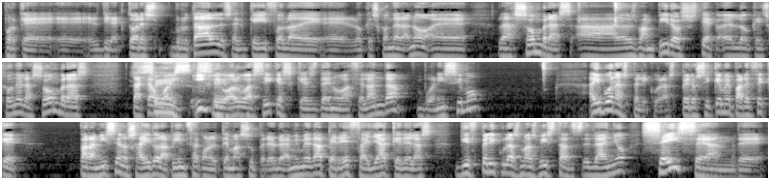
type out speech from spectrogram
porque eh, el director es brutal, es el que hizo la de eh, lo que esconde la... No, eh, las sombras a los vampiros, hostia, lo que esconde las sombras, Taka sí. o algo así, que es, que es de Nueva Zelanda, buenísimo. Hay buenas películas, pero sí que me parece que para mí se nos ha ido la pinza con el tema superhéroe. A mí me da pereza ya que de las 10 películas más vistas del año, 6 sean de,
